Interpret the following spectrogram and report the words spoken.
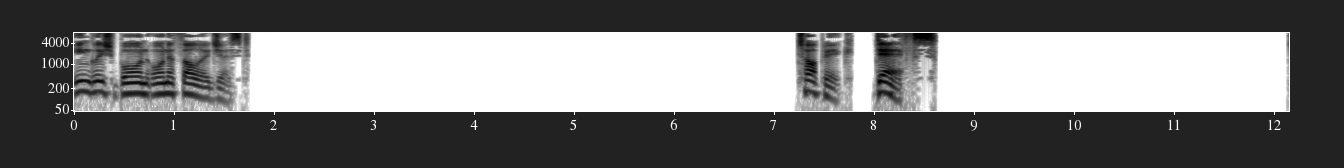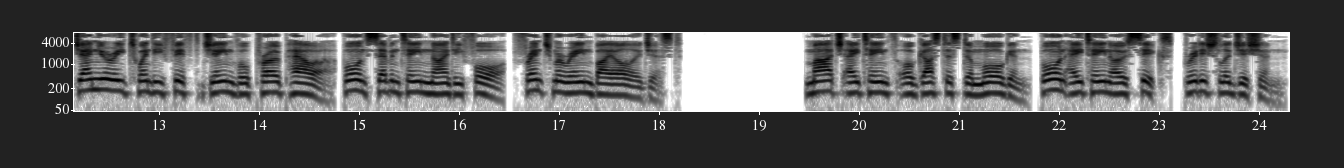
English-born ornithologist. Topic: Deaths. January 25 – Jean Villepreux Power born 1794, French marine biologist. March 18 – Augustus de Morgan born 1806, British logician.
